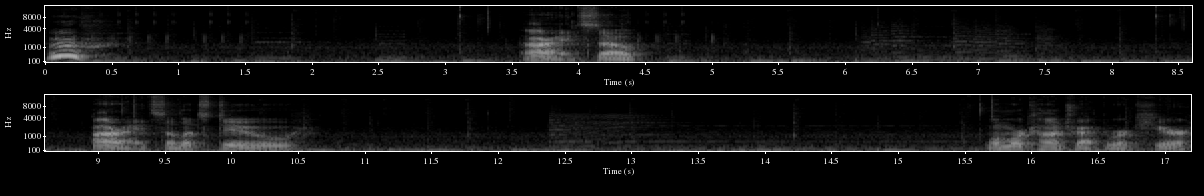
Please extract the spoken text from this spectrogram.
Woo! Alright, so... Alright, so let's do... One more contract work here.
